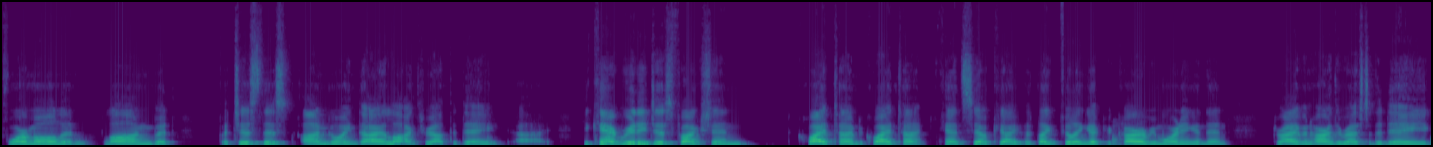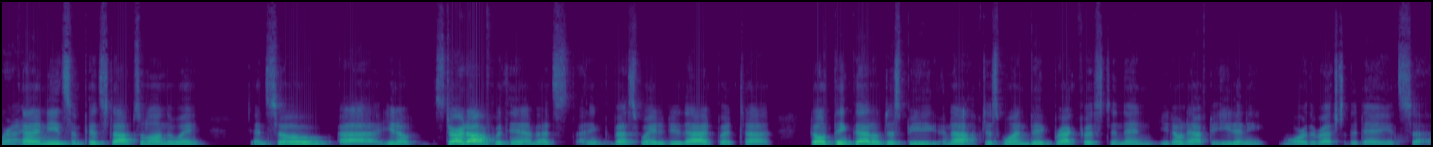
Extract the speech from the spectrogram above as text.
formal and long, but but just this ongoing dialogue throughout the day. Uh, you can't really just function quiet time to quiet time. You can't say, okay, it's like filling up your car every morning and then driving hard the rest of the day. You Right. kind of need some pit stops along the way. And so, uh, you know, start off with him. That's, I think, the best way to do that. But uh, don't think that'll just be enough. Just one big breakfast, and then you don't have to eat any more the rest of the day. It's uh,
